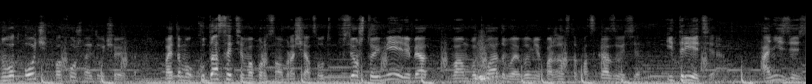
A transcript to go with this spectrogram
Ну, вот очень похож на этого человека. Поэтому куда с этим вопросом обращаться? Вот все, что имею, ребят, вам выкладываю, вы мне, пожалуйста, подсказывайте. И третье. Они здесь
